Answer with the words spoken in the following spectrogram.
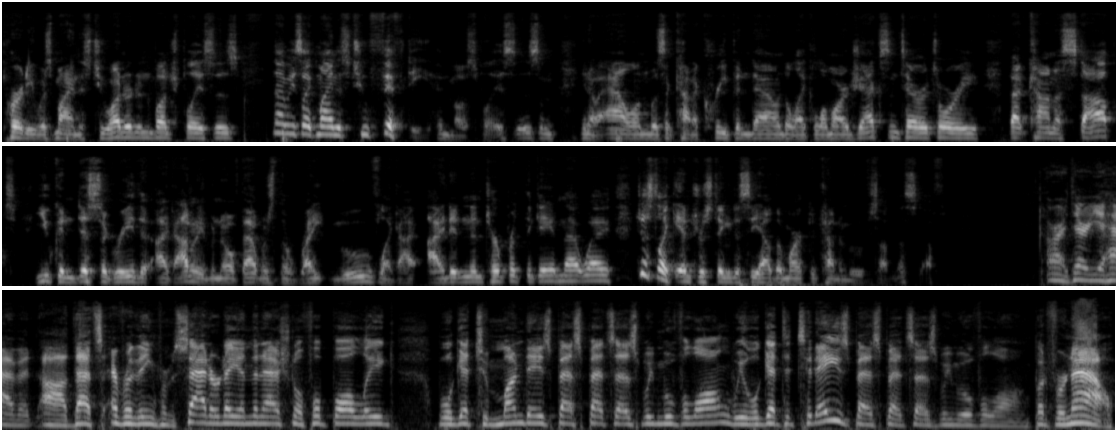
Purdy was minus 200 in a bunch of places. Now he's like minus 250 in most places. And, you know, Allen was a kind of creeping down to like Lamar Jackson territory. That kind of stopped. You can disagree that like, I don't even know if that was the right move. Like I, I didn't interpret the game that way. Just like interesting to see how the market kind of moves on this stuff. All right, there you have it. Uh, that's everything from Saturday in the National Football League. We'll get to Monday's best bets as we move along. We will get to today's best bets as we move along. But for now,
